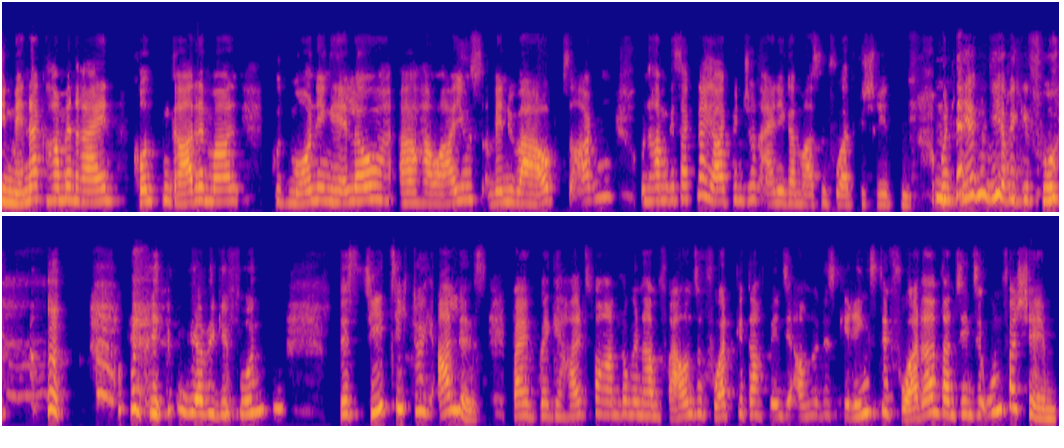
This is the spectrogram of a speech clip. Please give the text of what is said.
Die Männer kamen rein, konnten gerade mal Good morning, hello, uh, how are you, wenn überhaupt sagen und haben gesagt, na ja, ich bin schon einigermaßen fortgeschritten. Und irgendwie habe ich gefunden, Und irgendwie habe ich gefunden, das zieht sich durch alles. Bei, bei, Gehaltsverhandlungen haben Frauen sofort gedacht, wenn sie auch nur das Geringste fordern, dann sind sie unverschämt.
